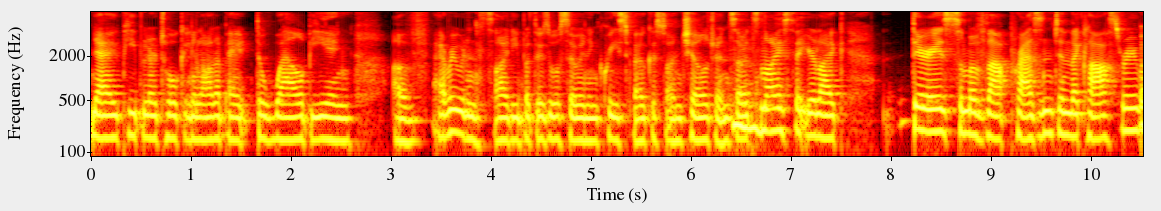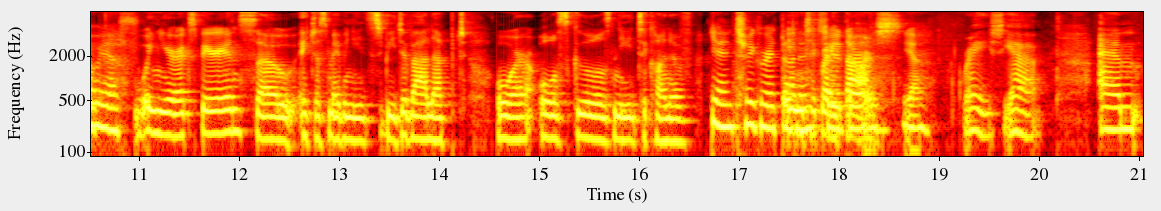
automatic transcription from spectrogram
now people are talking a lot about the well being of everyone in society, but there's also an increased focus on children. So Mm. it's nice that you're like, there is some of that present in the classroom Oh, yes. in your experience. So it just maybe needs to be developed, or all schools need to kind of Yeah, integrate that Integrate into their, that. yeah. Great, yeah. Um,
